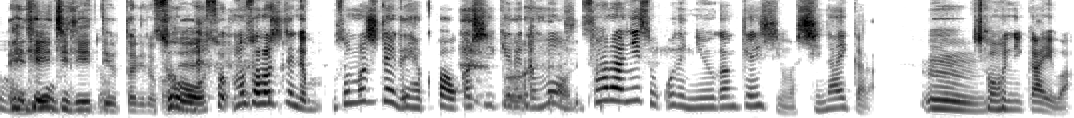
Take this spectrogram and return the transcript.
ADHD って言ったりとか、ね、そうそ もうその時点でその時点で100%おかしいけれどもさらにそこで乳がん検診はしないからうん。小児科医は。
